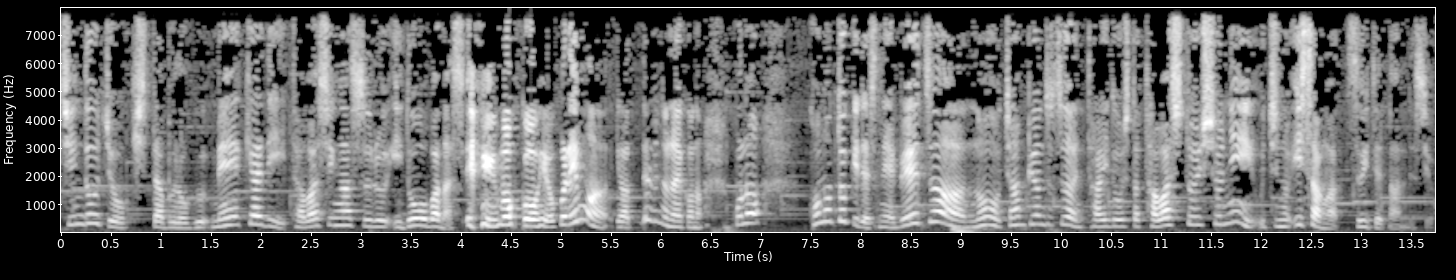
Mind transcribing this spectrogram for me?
珍道中を期したブログ名キャディたわしがする移動話。もう好評これ今やってるんじゃないかな。このこの時ですね米ツアーのチャンピオンズツアーに帯同したたわしと一緒にうちのイサがついてたんですよ。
